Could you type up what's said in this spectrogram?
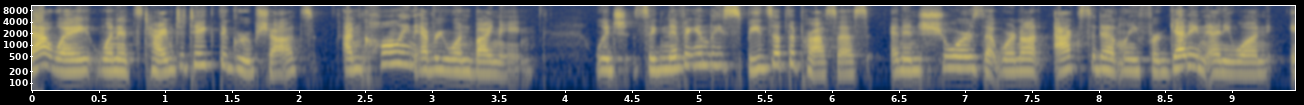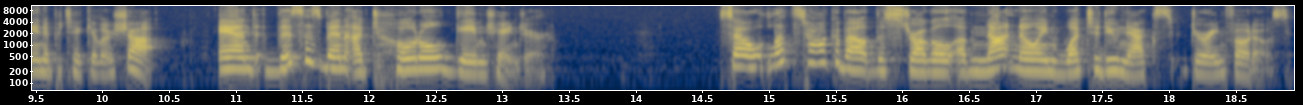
That way, when it's time to take the group shots, I'm calling everyone by name, which significantly speeds up the process and ensures that we're not accidentally forgetting anyone in a particular shot. And this has been a total game changer. So let's talk about the struggle of not knowing what to do next during photos.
